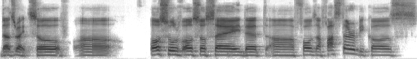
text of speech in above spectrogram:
That's right. So uh, Osulf also say that uh, folds are faster because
